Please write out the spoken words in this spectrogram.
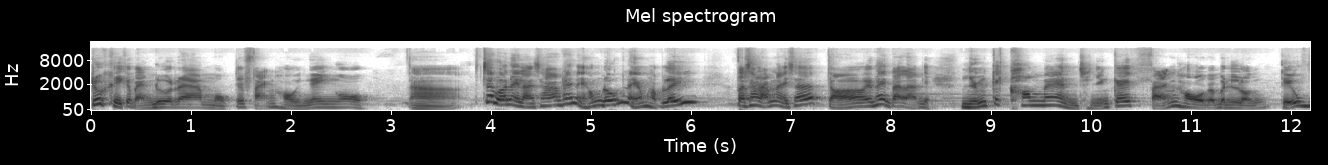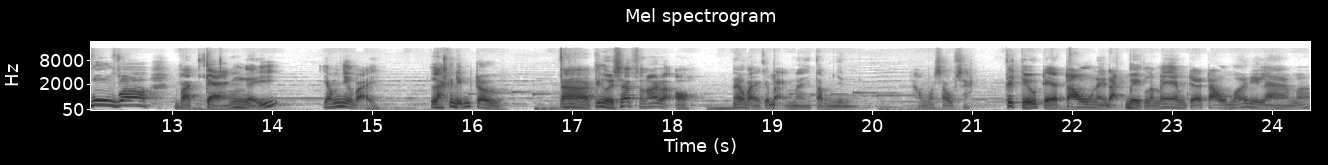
Trước khi các bạn đưa ra một cái phản hồi ngây ngô à sếp bữa này là sao? Em thấy này không đúng, này không hợp lý. Tại sao làm này, sếp? Trời ơi, em thấy người ta làm gì những cái comment, những cái phản hồi và bình luận kiểu vu vơ và cạn nghĩ giống như vậy là cái điểm trừ. À cái người sếp sẽ nói là, ồ nếu vậy cái bạn này tầm nhìn không có sâu sắc. Cái kiểu trẻ trâu này, đặc biệt là mấy em trẻ trâu mới đi làm á,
